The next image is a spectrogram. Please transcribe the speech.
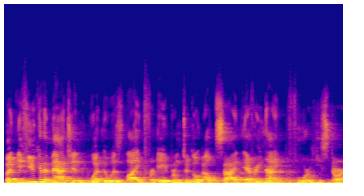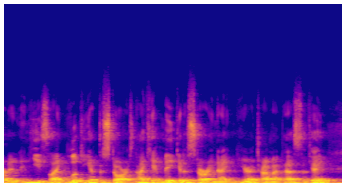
But if you can imagine what it was like for Abram to go outside every night before he started, and he's like looking at the stars. Now, I can't make it a starry night in here, I try my best, okay?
